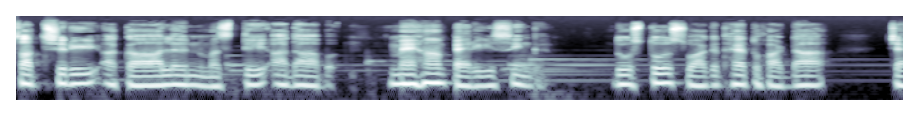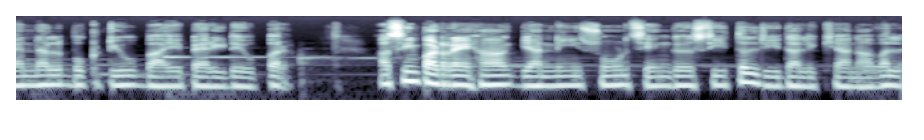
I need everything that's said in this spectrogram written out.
ਸਤਿ ਸ਼੍ਰੀ ਅਕਾਲ, ਨਮਸਤੇ, ਆਦਾਬ। ਮੈਂ ਹਾਂ ਪੈਰੀ ਸਿੰਘ। ਦੋਸਤੋ, ਸਵਾਗਤ ਹੈ ਤੁਹਾਡਾ ਚੈਨਲ ਬੁੱਕ ਟਿਊਬ ਬਾਏ ਪੈਰੀ ਦੇ ਉੱਪਰ। ਅਸੀਂ ਪੜ ਰਹੇ ਹਾਂ ਗਿਆਨੀ ਸੋਹਣ ਸਿੰਘ ਸੀਤਲ ਜੀ ਦਾ ਲਿਖਿਆ ਨਾਵਲ,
